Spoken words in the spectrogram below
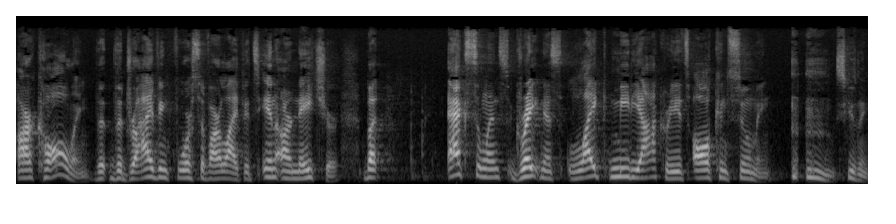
our calling, the, the driving force of our life. It's in our nature. But excellence, greatness, like mediocrity, it's all consuming. Excuse me.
